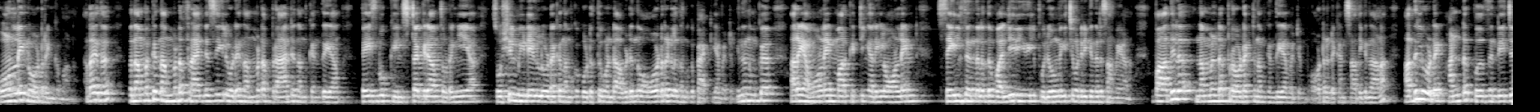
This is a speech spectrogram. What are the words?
ഓൺലൈൻ ഓർഡർ ഇൻകം ആണ്. അതായത് ഇപ്പൊ നമുക്ക് നമ്മുടെ ഫ്രാഞ്ചൈസിയിലൂടെ നമ്മുടെ ബ്രാൻഡ് നമുക്ക് എന്ത് ചെയ്യാം? ഫേസ്ബുക്ക് ഇൻസ്റ്റാഗ്രാം തുടങ്ങിയ സോഷ്യൽ മീഡിയകളിലൂടെ ഒക്കെ നമുക്ക് കൊടുത്തുകൊണ്ട് അവിടുന്ന് ഓർഡറുകൾ നമുക്ക് പാക്ക് ചെയ്യാൻ പറ്റും. ഇന്ന് നമുക്ക് അറിയാം ഓൺലൈൻ മാർക്കറ്റിംഗ് അല്ലെങ്കിൽ ഓൺലൈൻ സെയിൽസ് എന്നുള്ളത് വലിയ രീതിയിൽ പുരോഗമിച്ചുകൊണ്ടിരിക്കുന്ന ഒരു സമയമാണ്. അപ്പൊ അതിൽ നമ്മളുടെ പ്രോഡക്റ്റ് നമുക്ക് എന്ത് ചെയ്യാൻ പറ്റും? ഓർഡർ എടുക്കാൻ സാധിക്കുന്നതാണ്. അതിലൂടെ ഹൺഡ്രഡ് പെർസെന്റേജ്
